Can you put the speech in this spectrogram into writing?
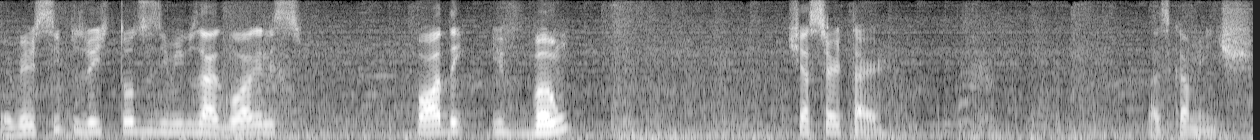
Eu vejo simplesmente todos os inimigos agora, eles podem e vão te acertar. Basicamente.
